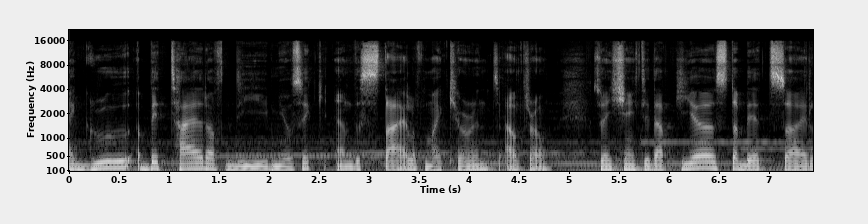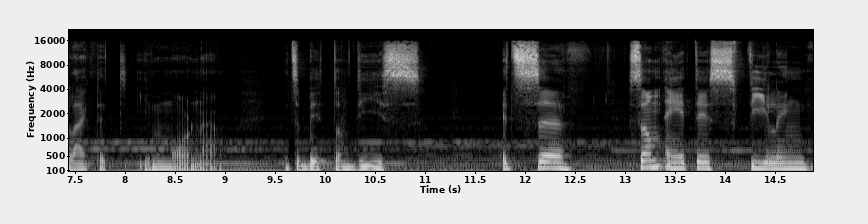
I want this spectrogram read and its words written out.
I grew a bit tired of the music and the style of my current outro, so I changed it up just a bit so I liked it even more now. It's a bit of these. It's uh, some 80s feeling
